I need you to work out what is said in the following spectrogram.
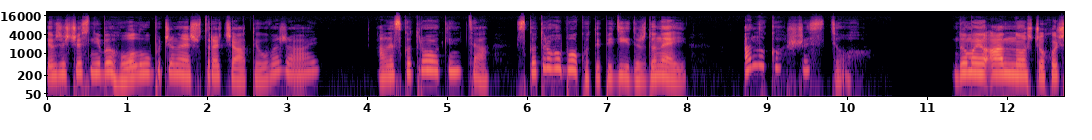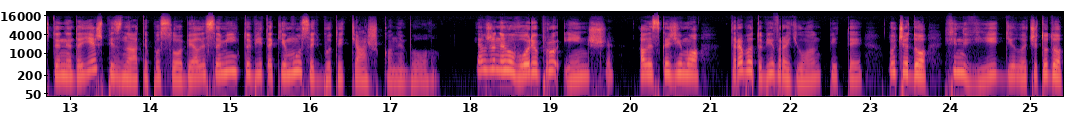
Ти вже щось ніби голову починаєш втрачати, уважай. Але з котрого кінця, з котрого боку ти підійдеш до неї? А ну-ка, ще з цього. Думаю, Анно, що хоч ти не даєш пізнати по собі, але самій тобі таки мусить бути тяжко, небого. Я вже не говорю про інше, але, скажімо, треба тобі в район піти, ну чи до фінвідділу, чи то до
